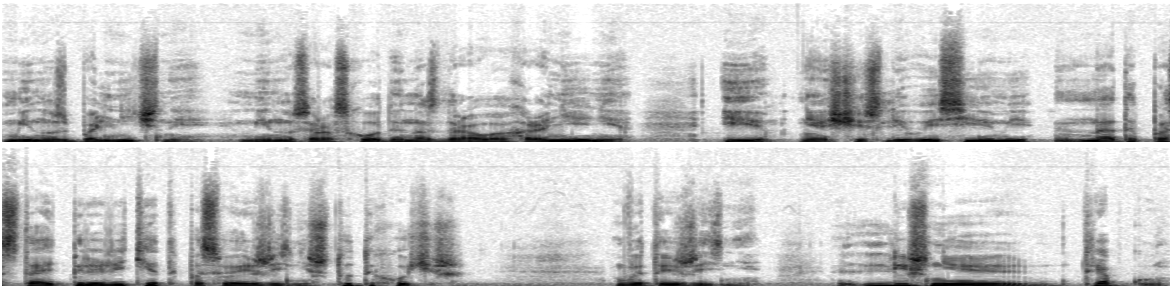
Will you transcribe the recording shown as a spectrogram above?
минус больничные, минус расходы на здравоохранение и счастливые семьи. Надо поставить приоритеты по своей жизни. Что ты хочешь в этой жизни? Лишнюю тряпку,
